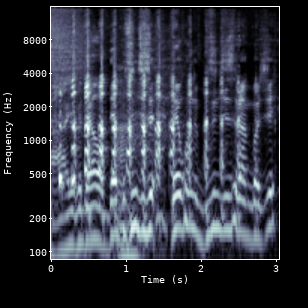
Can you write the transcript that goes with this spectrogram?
아 이거 내가 내 무슨 짓을 내가 오늘 무슨 짓을 한 거지?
